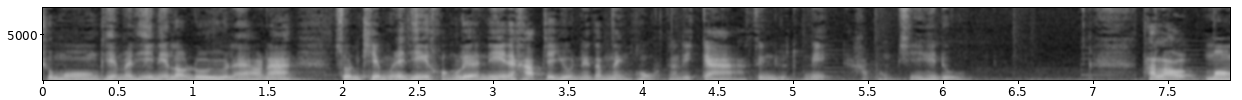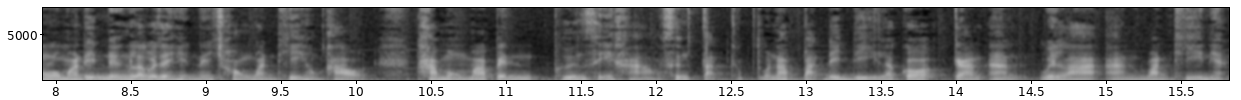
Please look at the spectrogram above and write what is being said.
ชั่วโมงเข็มนาทีนี่เรารู้อยู่แล้วนะส่วนเข็มนาทีของเรือนนี้นะครับจะอยู่ในตำแหน่ง 6 นาฬิกา ซึ่งอยู่ตรงนี้นะครับผมชี้ให้ดูถ้าเรามองลงมาที่หนึ่งเราก็จะเห็นในช่องวันที่ของเขาทำออกมาเป็นพื้นสีขาว ซึ่งตัดกับตัวหน้าปัดได้ดี แล้วก็การอ่านเวลาอ่านวันที่เนี่ย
